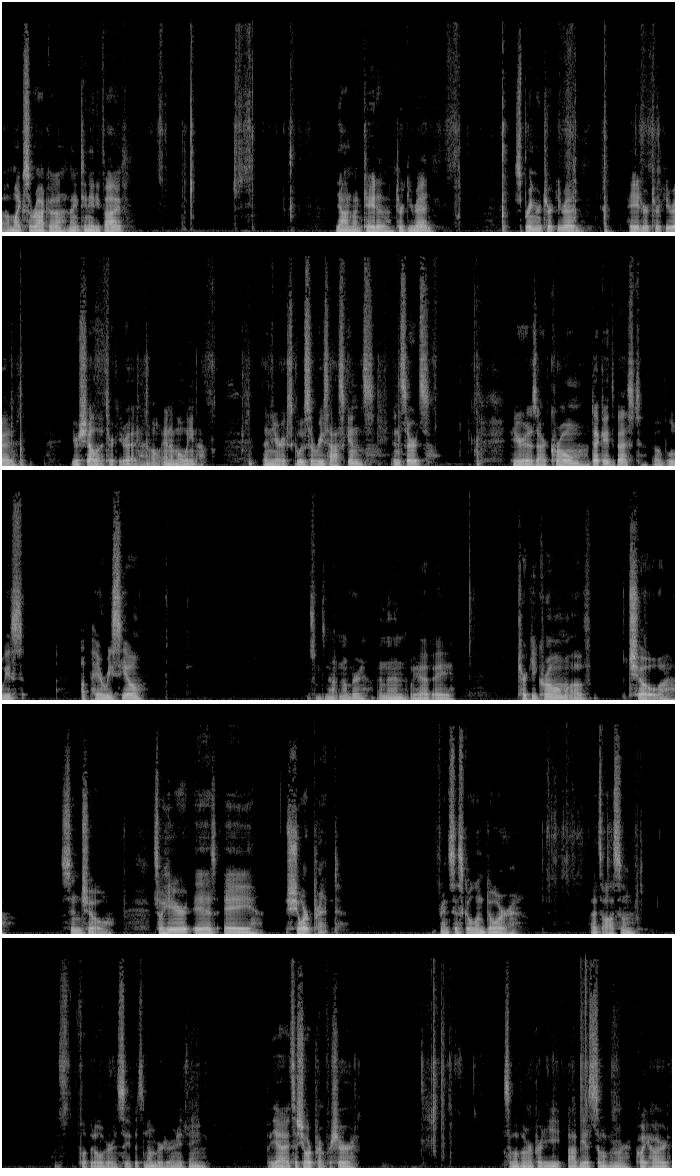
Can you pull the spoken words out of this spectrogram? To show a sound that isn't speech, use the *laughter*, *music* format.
Uh, Mike Soroka, 1985. Yoan Moncada, Turkey Red. Springer, Turkey Red. Hader, Turkey Red. Urshela, Turkey Red. Oh, Anna Molina. Then your exclusive Rhys Hoskins inserts. Here is our Chrome Decades Best of Luis Aparicio. This one's not numbered. And then we have a Turkey Chrome of Cho. Sin Cho. So here is a short print. Francisco Lindor. That's awesome. Let's flip it over and see if it's numbered or anything. But yeah, it's a short print for sure. Some of them are pretty obvious, some of them are quite hard.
